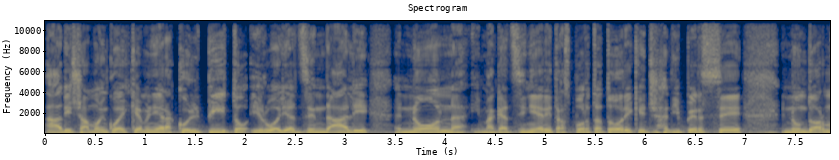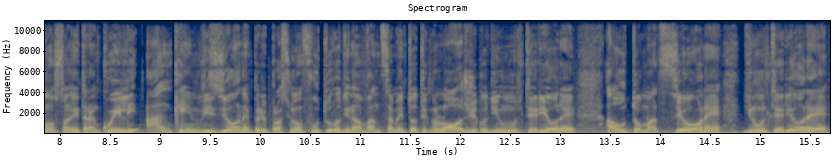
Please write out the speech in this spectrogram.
ha diciamo in qualche maniera colpito i ruoli aziendali, non i magazzinieri, i trasportatori che già di per sé non dormono sono tranquilli, anche in visione per il prossimo futuro di un avanzamento tecnologico, di un ulteriore automazione, di un'ulteriore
